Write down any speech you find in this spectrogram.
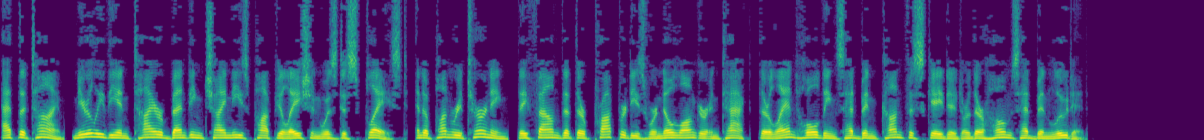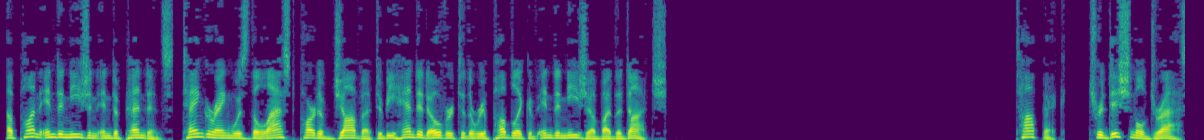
At the time, nearly the entire Benteng Chinese population was displaced, and upon returning, they found that their properties were no longer intact, their land holdings had been confiscated or their homes had been looted. Upon Indonesian independence, Tangerang was the last part of Java to be handed over to the Republic of Indonesia by the Dutch. Traditional dress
